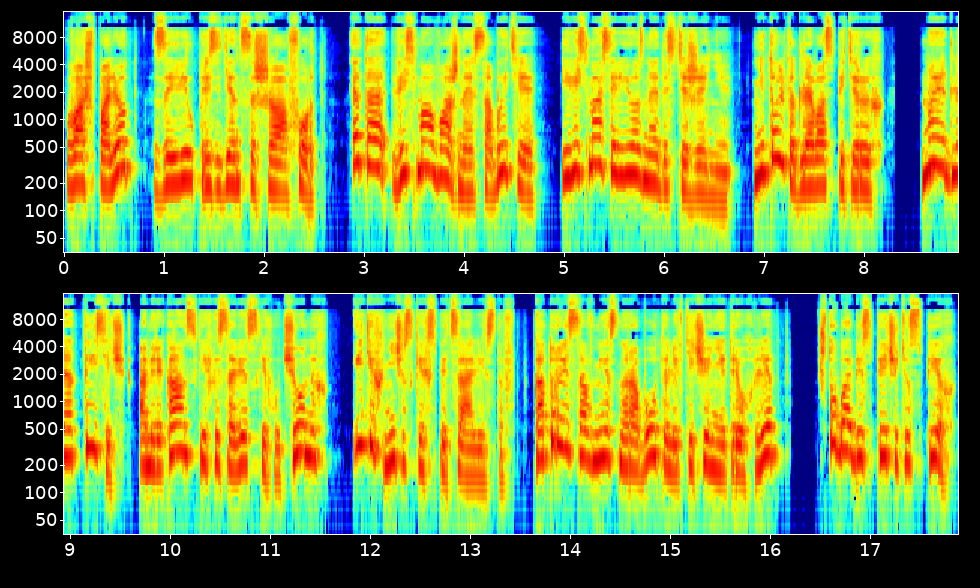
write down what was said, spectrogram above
«Ваш полет», — заявил президент США Форд, — «это весьма важное событие и весьма серьезное достижение не только для вас пятерых, но и для тысяч американских и советских ученых и технических специалистов, которые совместно работали в течение трех лет, чтобы обеспечить успех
